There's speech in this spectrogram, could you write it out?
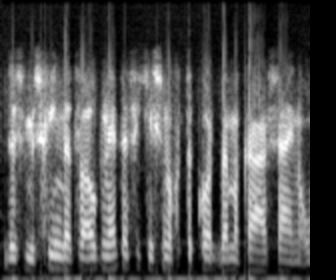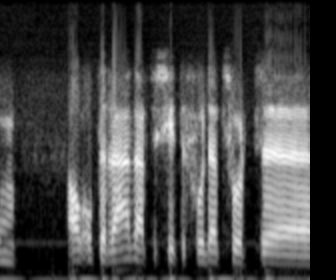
Dus misschien dat we ook net eventjes nog te kort bij elkaar zijn om al op de radar te zitten voor dat soort, eh,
